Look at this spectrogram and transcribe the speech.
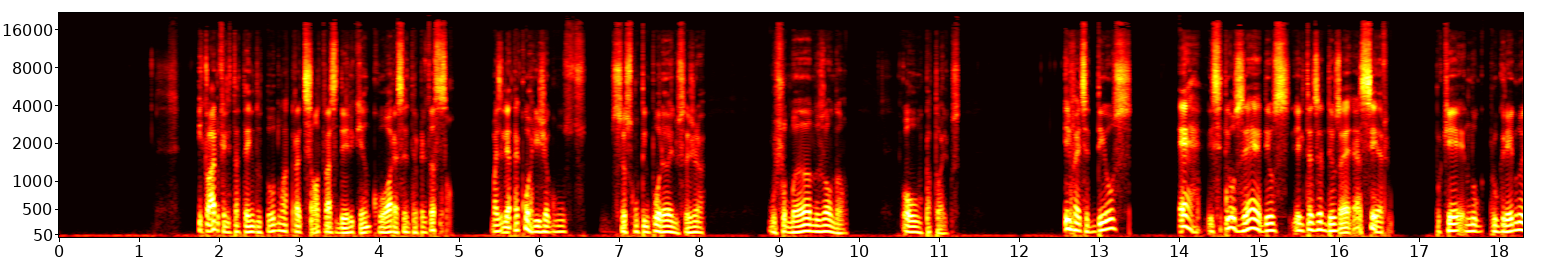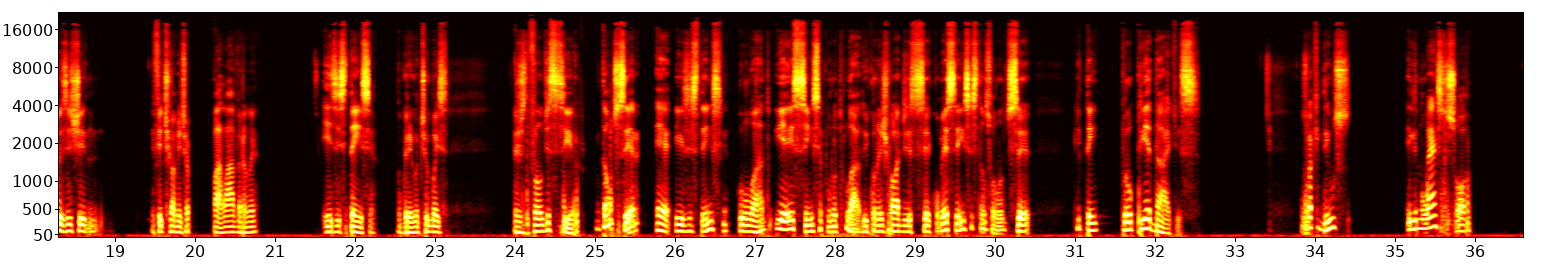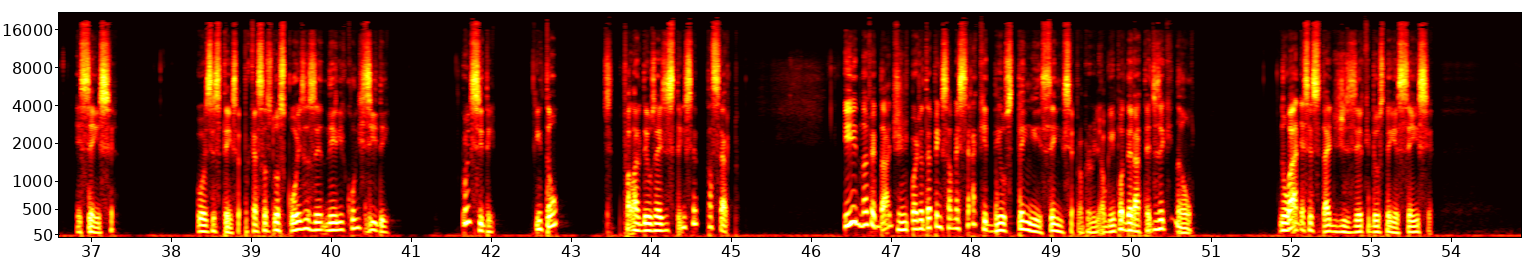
E claro que ele está tendo toda uma tradição atrás dele que ancora essa interpretação. Mas ele até corrige alguns seus contemporâneos, seja muçulmanos ou não, ou católicos. Ele vai dizer Deus é, esse Deus é, Deus, ele está dizendo Deus é, é ser. Porque no pro grego não existe efetivamente a palavra, né? Existência no grego antigo, mas a gente está falando de ser. Então, ser é existência por um lado e é essência por outro lado. E quando a gente fala de ser como essência, estamos falando de ser que tem propriedades. Só que Deus, ele não é só essência ou existência, porque essas duas coisas nele coincidem. Coincidem. Então, se falar Deus é existência, tá certo. E, na verdade, a gente pode até pensar, mas será que Deus tem essência propriamente? Alguém poderá até dizer que não. Não há necessidade de dizer que Deus tem essência,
